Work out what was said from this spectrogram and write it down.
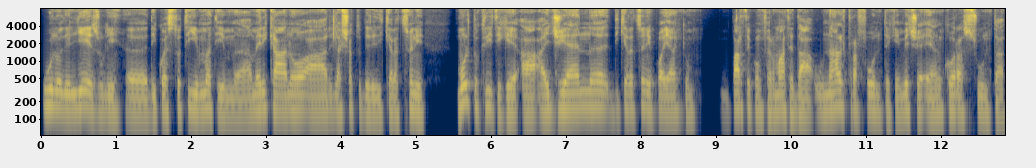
uno degli esuli eh, di questo team, team americano, ha rilasciato delle dichiarazioni molto critiche a IGN, dichiarazioni poi anche in parte confermate da un'altra fonte che invece è ancora assunta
